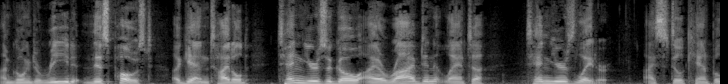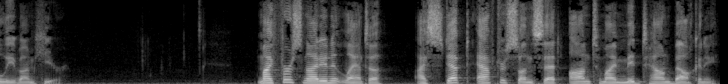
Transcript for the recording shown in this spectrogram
I'm going to read this post, again titled 10 Years Ago I Arrived in Atlanta. 10 years later, I still can't believe I'm here. My first night in Atlanta, I stepped after sunset onto my midtown balcony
